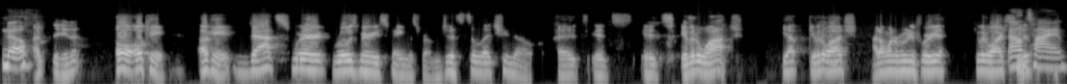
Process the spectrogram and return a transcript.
No. I've seen it. Oh, okay. Okay, that's where Rosemary's famous from. Just to let you know, it's it's it's. Give it a watch. Yep, give it a watch. I don't want to ruin it for you. Give it a watch. Um, On time.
